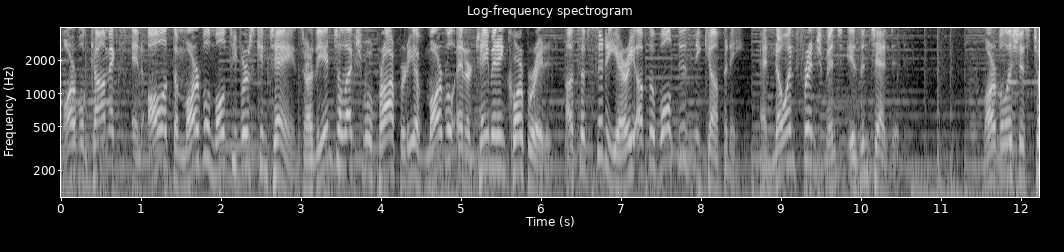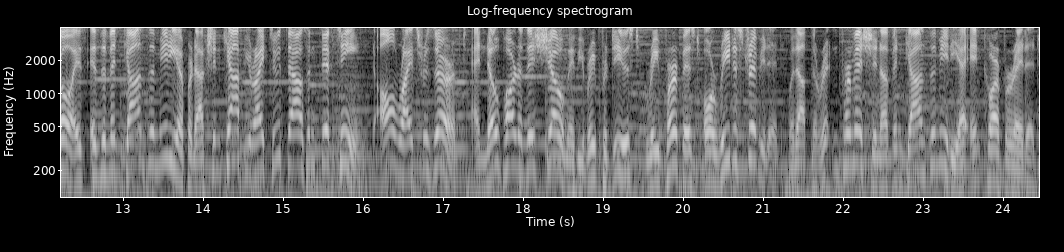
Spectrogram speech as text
Marvel Comics and all that the Marvel Multiverse contains are the intellectual property of Marvel Entertainment Incorporated, a subsidiary of the Walt Disney Company, and no infringement is intended. Marvelicious Toys is a Venganza Media production, copyright 2015, all rights reserved, and no part of this show may be reproduced, repurposed, or redistributed without the written permission of Venganza Media Incorporated.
